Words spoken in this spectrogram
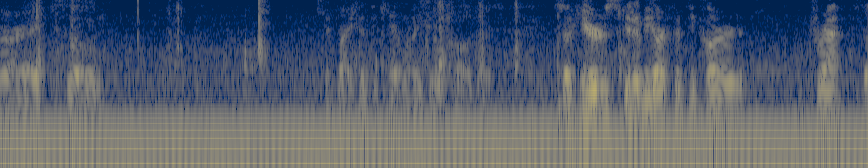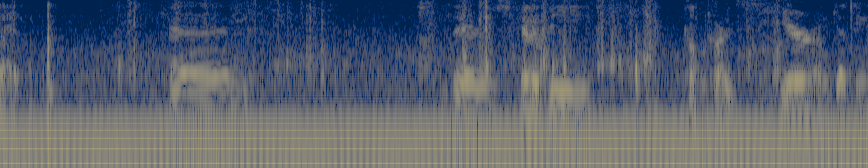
All right, so if I hit the camera, I do apologize. So here's gonna be our 50 card draft set, and there's gonna be a couple cards here. I'm guessing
